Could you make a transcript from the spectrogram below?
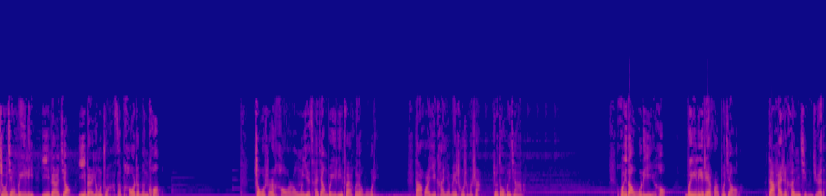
就见威力一边叫一边用爪子刨着门框，周婶好容易才将威力拽回了屋里，大伙一看也没出什么事儿，就都回家了。回到屋里以后，威力这会儿不叫了，但还是很警觉的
